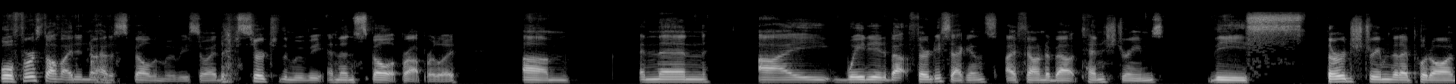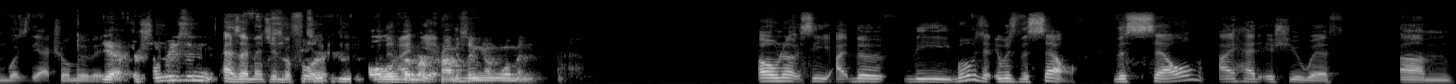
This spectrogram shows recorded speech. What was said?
Well, first off, I didn't know how to spell the movie, so I had to search the movie and then spell it properly. Um, and then I waited about 30 seconds. I found about 10 streams. The third stream that I put on was the actual movie. Yeah, for some reason, As I mentioned before, reason, all of them I- are yeah, promising young women. Oh no! See, I, the the what was it? It was the cell. The cell I had issue with. Um,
